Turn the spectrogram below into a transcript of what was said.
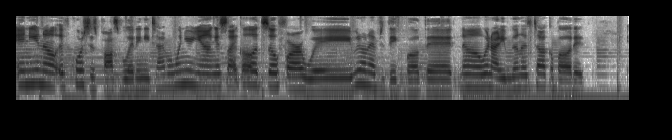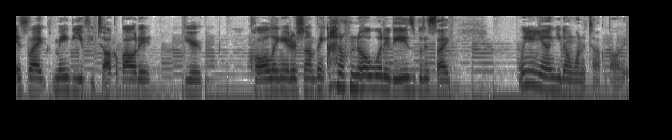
And you know of course it's possible at any time but when you're young it's like oh it's so far away. We don't have to think about that. No we're not even gonna talk about it. It's like maybe if you talk about it you're calling it or something. I don't know what it is but it's like when you're young you don't want to talk about it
